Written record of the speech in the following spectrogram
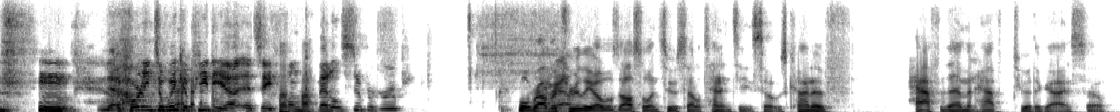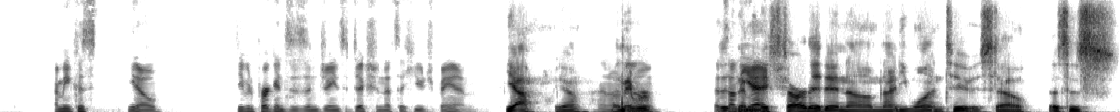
Yeah. No. According to Wikipedia, it's a funk metal supergroup. well? Robert Yeah. Trujillo was also in Suicidal Tendencies, so it was kind of half of them and half two other guys. So I mean, because, you know, Stephen Perkins is in Jane's Addiction. That's a huge band. yeah, yeah. I don't And they know. were- That's I on mean, the they started in um, '91 too, so this is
